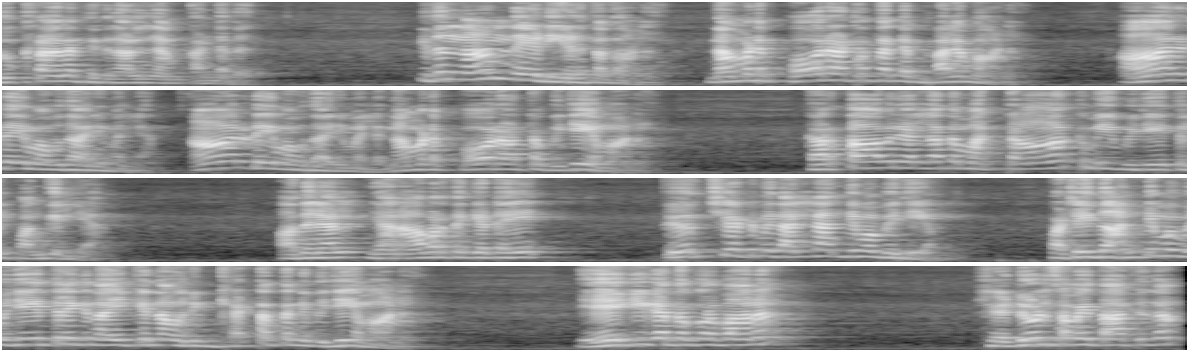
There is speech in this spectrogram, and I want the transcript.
ദുഃഖാന തിരുനാളിൽ നാം കണ്ടത്. ഇത് നാം നേടിയെടുത്തതാണ്. നമ്മുടെ പോരാട്ടത്തിന്റെ ഫലമാണ്. ആരുടെയും ഔദാര്യമല്ല. ആരുടെയും ഔദാര്യമല്ല. നമ്മുടെ പോരാട്ട വിജയമാണ്. കർത്താവിനല്ലാതെ മറ്റാർക്കും ഈ വിജയത്തിൽ പങ്കില്ല. അതിനാൽ ഞാൻ ആവർത്തിക്കട്ടെ. തീർച്ചയായിട്ടും ഇതല്ല അന്തിമ വിജയം. പക്ഷെ ഇത് അന്തിമ വിജയത്തിലേക്ക് നയിക്കുന്ന ഒരു ഘട്ടത്തിന്റെ വിജയമാണ്. ഏകീകൃത കുർബാന ഷെഡ്യൂൾ സമയത്താക്കുക.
